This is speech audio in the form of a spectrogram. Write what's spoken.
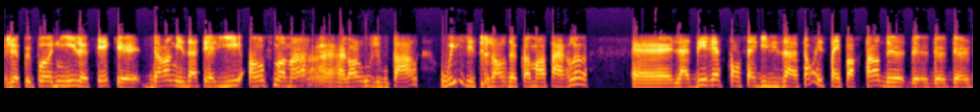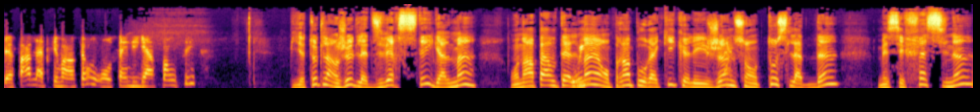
je peux pas nier le fait que dans mes ateliers en ce moment, à l'heure où je vous parle, oui, j'ai ce genre de commentaires-là. Euh, la déresponsabilisation, et c'est important de, de, de, de, faire de la prévention au sein des garçons aussi. Puis il y a tout l'enjeu de la diversité également. On en parle tellement, on prend pour acquis que les jeunes sont tous là-dedans, mais c'est fascinant.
